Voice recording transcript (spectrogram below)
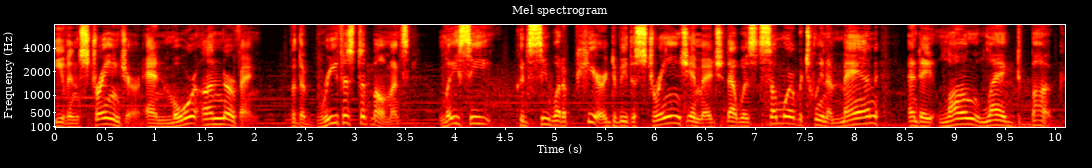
Even stranger and more unnerving, for the briefest of moments, Lacey could see what appeared to be the strange image that was somewhere between a man and a long-legged bug.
